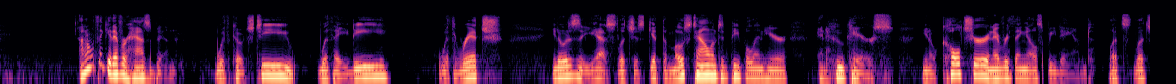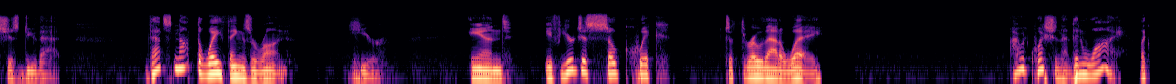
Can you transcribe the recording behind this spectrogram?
I don't think it ever has been with Coach T, with AD, with Rich. You know, it isn't, yes, let's just get the most talented people in here and who cares? You know, culture and everything else be damned. Let's let's just do that. That's not the way things are run here. And if you're just so quick to throw that away, I would question that. Then why? Like,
